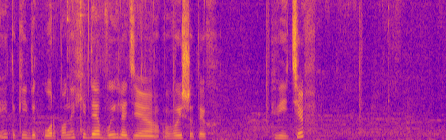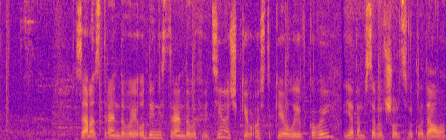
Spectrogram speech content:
І такий декор по них іде в вигляді вишитих квітів. Зараз трендовий, один із трендових відтіночків, ось такий оливковий. Я там себе в шортс викладала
